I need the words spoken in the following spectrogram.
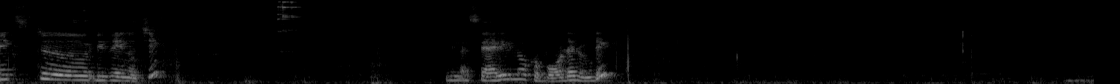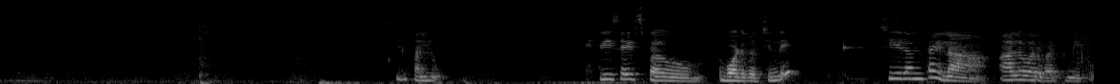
నెక్స్ట్ డిజైన్ వచ్చి ఇలా శారీలో ఒక బార్డర్ ఉండి ఇది పళ్ళు. త్రీ సైడ్స్ బార్డర్ వచ్చింది. చీరంతా ఇలా ఆల్ ఓవర్ వర్క్ మీకు.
